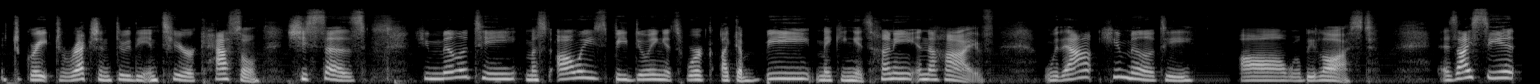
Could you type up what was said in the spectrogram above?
It's great direction through the interior castle. She says, Humility must always be doing its work like a bee making its honey in the hive. Without humility, all will be lost. As I see it,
